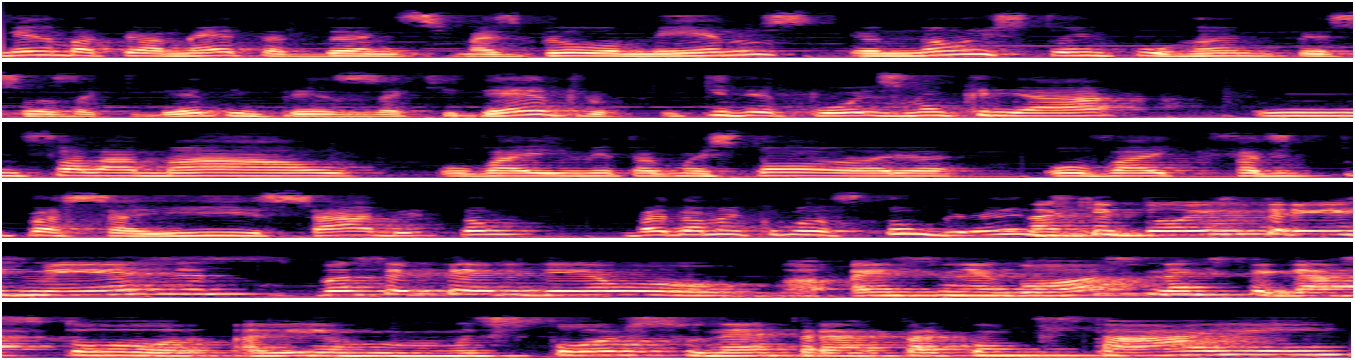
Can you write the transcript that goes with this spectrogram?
não bateu a meta, dane-se, mas pelo menos eu não estou empurrando pessoas aqui dentro, empresas aqui dentro, e que depois vão criar um falar mal, ou vai inventar alguma história, ou vai fazer tudo para sair, sabe? Então vai dar uma incomodação tão grande. Daqui dois, três meses você perdeu esse negócio, né? Que você gastou ali um esforço, né, para conquistar e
